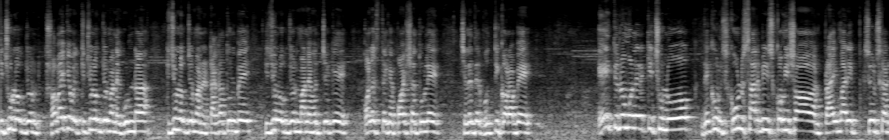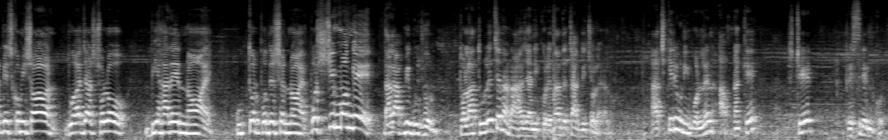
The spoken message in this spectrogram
কিছু লোকজন, সবাইকে কিছু লোকজন মানে গুন্ডা, কিছু লোকজন মানে টাকা তুলবে, কিছু লোকজন মানে হচ্ছে কি কলেজ থেকে পয়সা তুলে ছেলেদের ভর্তি করাবে। এই তৃণমূলের কিছু লোক, দেখুন school service commission primary school service commission দু হাজার ষোলো, বিহারের নয়, উত্তরপ্রদেশের নয়, পশ্চিমবঙ্গের, তাহলে আপনি বুঝুন, তোলা তুলেছে না রাহাজানি করে, তাদের চাকরি চলে গেল। আজকেরই উনি বললেন, আপনাকে স্টেট প্রেসিডেন্ট করব।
